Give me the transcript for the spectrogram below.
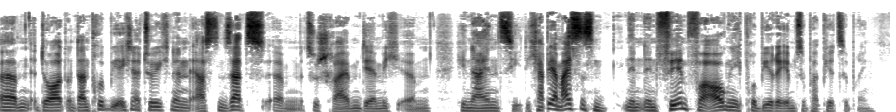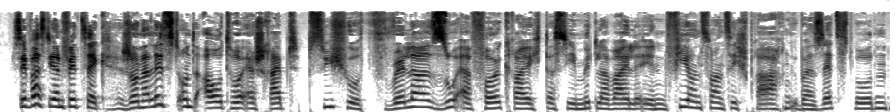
ähm, dort und dann probiere ich natürlich einen ersten Satz ähm, zu schreiben, der der mich ähm, hineinzieht. Ich habe ja meistens einen, einen Film vor Augen, den ich probiere eben zu Papier zu bringen. Sebastian Fitzek, Journalist und Autor. Er schreibt Psychothriller so erfolgreich, dass sie mittlerweile in 24 Sprachen übersetzt wurden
